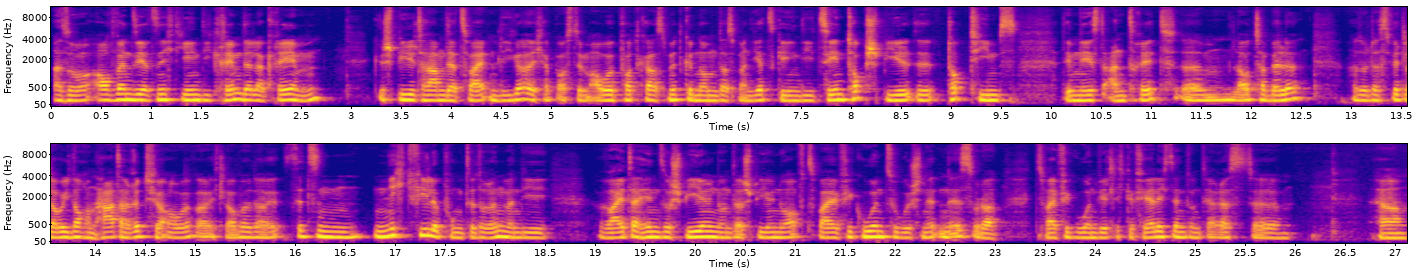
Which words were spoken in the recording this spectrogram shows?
also, auch wenn sie jetzt nicht gegen die Creme de la Creme gespielt haben der zweiten Liga. Ich habe aus dem Aue-Podcast mitgenommen, dass man jetzt gegen die zehn äh, Top-Teams demnächst antritt, ähm, laut Tabelle. Also das wird, glaube ich, noch ein harter Ritt für Aue, weil ich glaube, da sitzen nicht viele Punkte drin, wenn die weiterhin so spielen und das Spiel nur auf zwei Figuren zugeschnitten ist oder zwei Figuren wirklich gefährlich sind und der Rest äh, ja,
